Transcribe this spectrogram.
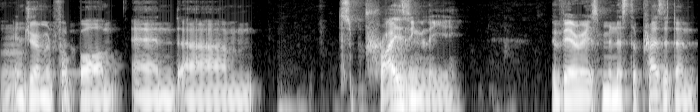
mm. in German football, and um, surprisingly, Bavaria's minister president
